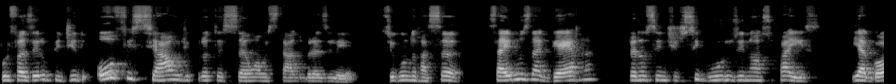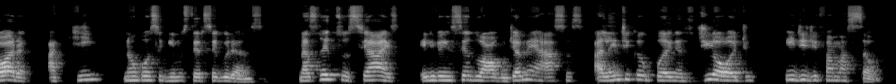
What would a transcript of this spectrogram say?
por fazer um pedido oficial de proteção ao Estado brasileiro. Segundo Hassan, Saímos da guerra para nos sentir seguros em nosso país. E agora, aqui, não conseguimos ter segurança. Nas redes sociais, ele vem sendo alvo de ameaças, além de campanhas de ódio e de difamação.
